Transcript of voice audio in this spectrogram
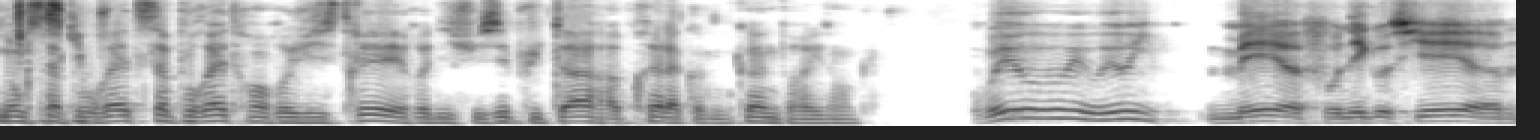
Donc ça pourrait, être, ça pourrait être enregistré et rediffusé plus tard après la Comic Con par exemple. Oui, oui, oui, oui, oui. Mais euh, faut négocier euh,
